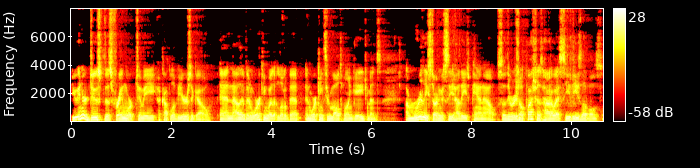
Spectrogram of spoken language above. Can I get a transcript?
You introduced this framework to me a couple of years ago, and now that I've been working with it a little bit and working through multiple engagements, I'm really starting to see how these pan out. So the original question is how do I see these levels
